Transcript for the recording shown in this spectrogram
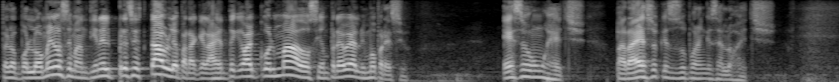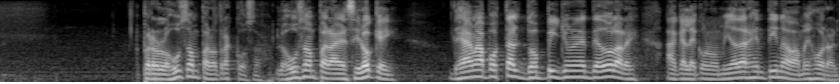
Pero por lo menos se mantiene el precio estable para que la gente que va al colmado siempre vea el mismo precio. Eso es un hedge. Para eso es que se suponen que sean los hedge. Pero los usan para otras cosas. Los usan para decir, ok, Déjame apostar 2 billones de dólares a que la economía de Argentina va a mejorar.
